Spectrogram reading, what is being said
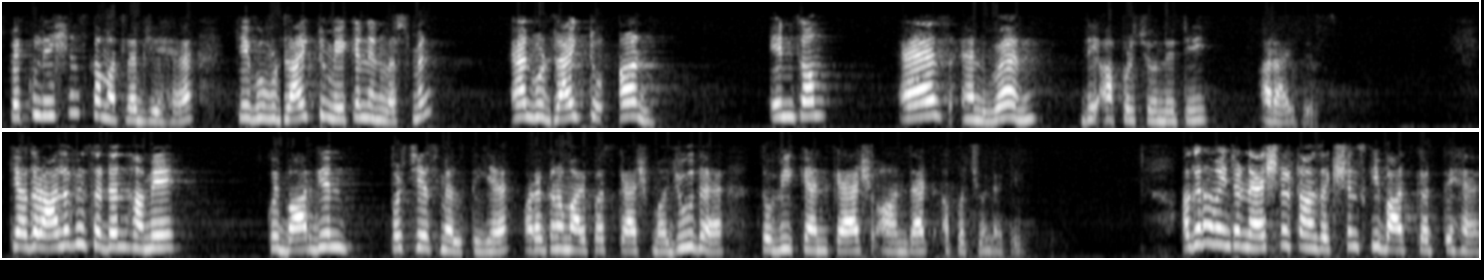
Speculations کا مطلب یہ ہے کہ we would like to make an investment and would like to earn income as and when the opportunity arises. کہ اگر آل آف اے سڈن ہمیں کوئی بارگین پرچیز ملتی ہے اور اگر ہمارے پاس کیش موجود ہے تو we can cash on that opportunity اگر ہم انٹرنیشنل ٹرانزیکشن کی بات کرتے ہیں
